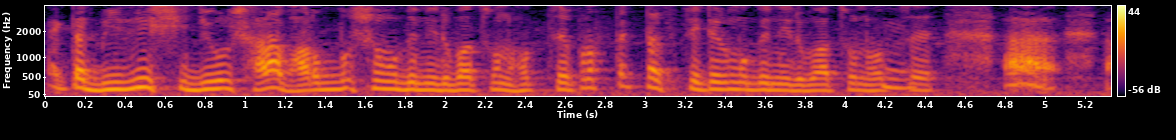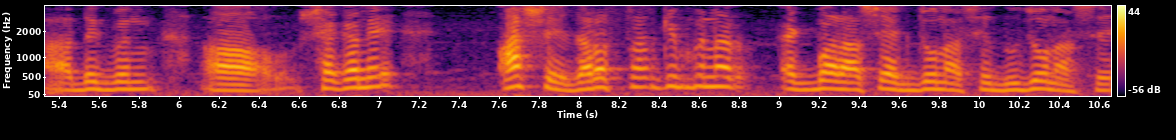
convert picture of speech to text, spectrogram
একটা বিজি শিডিউল সারা ভারতবর্ষের মধ্যে নির্বাচন হচ্ছে প্রত্যেকটা স্টেটের মধ্যে নির্বাচন হচ্ছে। হ্যাঁ, দেখবেন সেখানে আসে যারা স্টার ক্যাম্পেনার একবার আসে একজন আসে দুজন আসে।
